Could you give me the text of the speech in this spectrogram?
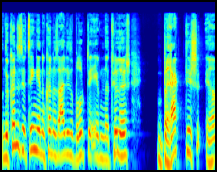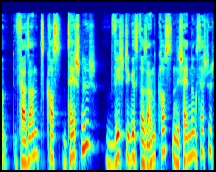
Und du könntest jetzt hingehen und könntest all diese Produkte eben natürlich praktisch, ja, versandkostentechnisch wichtiges Versandkosten, nicht handlungstechnisch.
